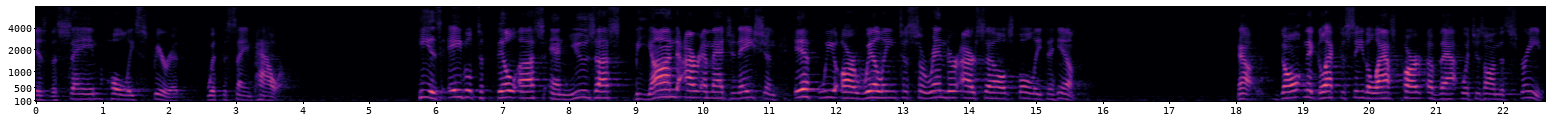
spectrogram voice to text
is the same Holy Spirit with the same power. He is able to fill us and use us beyond our imagination if we are willing to surrender ourselves fully to Him. Now, don't neglect to see the last part of that which is on the screen.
